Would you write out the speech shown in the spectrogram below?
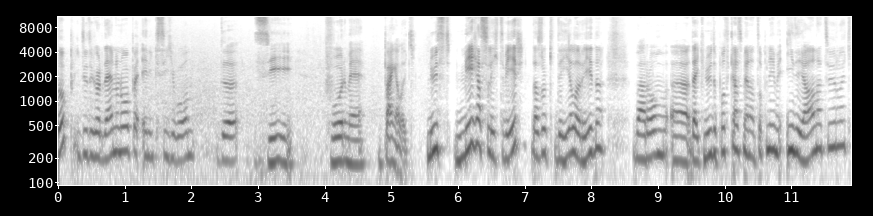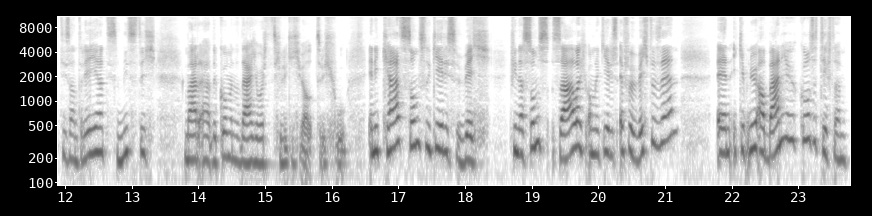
op, ik doe de gordijnen open en ik zie gewoon de zee voor mij. Bangelijk. Nu is het mega slecht weer. Dat is ook de hele reden waarom uh, dat ik nu de podcast ben aan het opnemen. Ideaal natuurlijk. Het is aan het regenen, het is mistig. Maar uh, de komende dagen wordt het gelukkig wel terug goed. En ik ga soms een keer eens weg. Ik vind dat soms zalig om een keer eens even weg te zijn. En ik heb nu Albanië gekozen. Het heeft een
